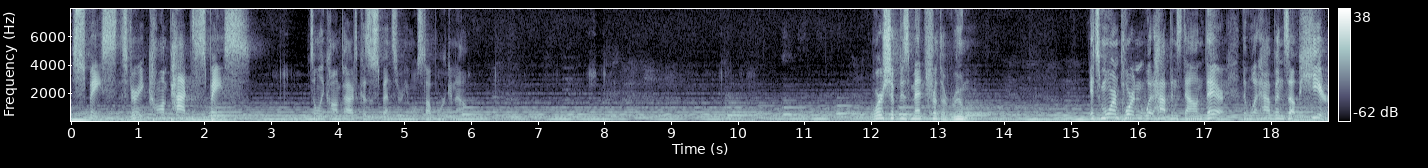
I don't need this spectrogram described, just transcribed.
space, this very compact space. It's only compact because of Spencer. He won't stop working out. Worship is meant for the room. It's more important what happens down there than what happens up here.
